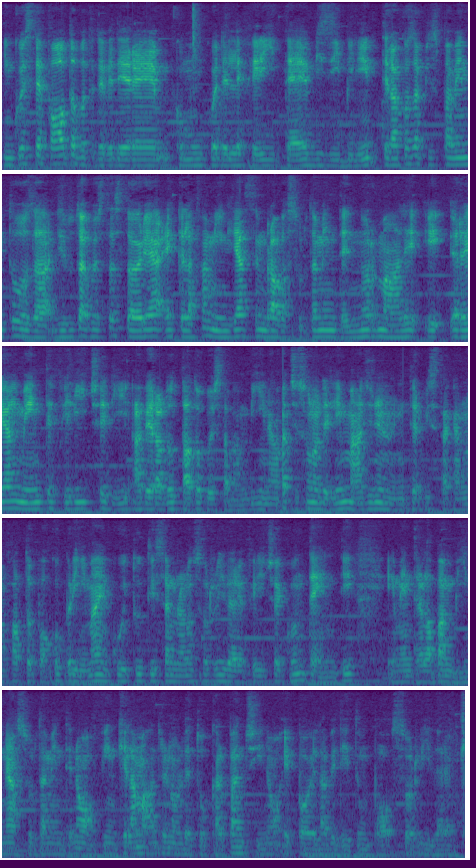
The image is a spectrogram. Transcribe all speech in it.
In queste foto potete vedere comunque delle ferite visibili. E la cosa più spaventosa di tutta questa storia è che la famiglia sembrava assolutamente normale e realmente felice di aver adottato questa bambina. Ci sono delle immagini in un'intervista che hanno fatto poco prima in cui tutti sembrano sorridere felici e contenti e mentre la bambina assolutamente no finché la madre non le tocca il pancino e poi la vedete un po' sorridere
